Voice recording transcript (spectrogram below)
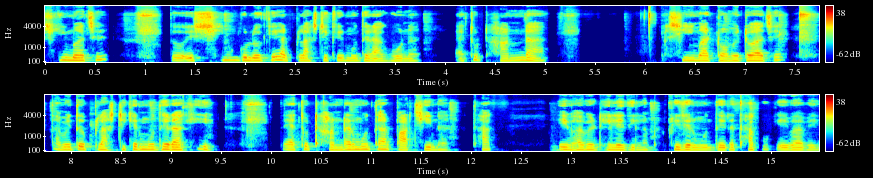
শিম আছে। তো এই শিমগুলোকে আর প্লাস্টিকের মধ্যে রাখব না। এত ঠান্ডা, শিম আর টমেটো আছে আমি তো প্লাস্টিকের মধ্যে রাখি। এত ঠান্ডার মধ্যে আর পারছি না। থাক, এইভাবে ঢেলে দিলাম, ফ্রিজের মধ্যে, এটা থাকুক এইভাবেই।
